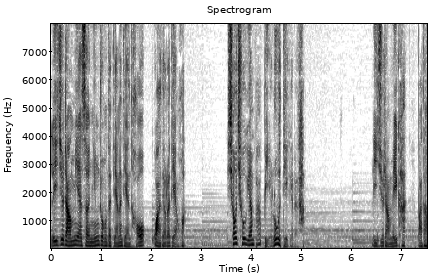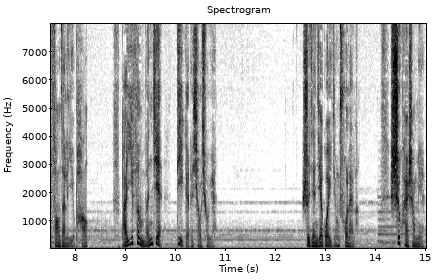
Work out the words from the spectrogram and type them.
李局长面色凝重的点了点头，挂掉了电话。肖球员把笔录递给了他。李局长没看，把他放在了一旁，把一份文件递给了肖球员。尸检结果已经出来了，尸块上面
